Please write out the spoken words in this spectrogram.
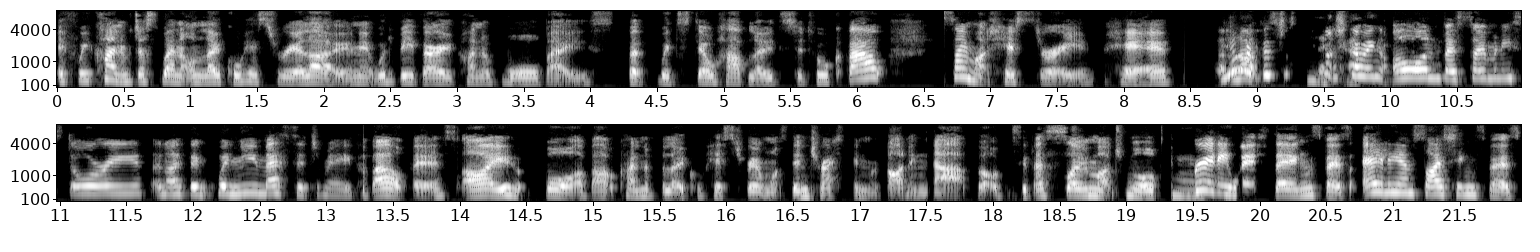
if we kind of just went on local history alone, it would be very kind of war based, but we'd still have loads to talk about. So much history here. Yeah, lot there's just so much going on. There's so many stories. And I think when you messaged me about this, I thought about kind of the local history and what's interesting regarding that. But obviously, there's so much more Hmm. really weird things. There's alien sightings, there's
